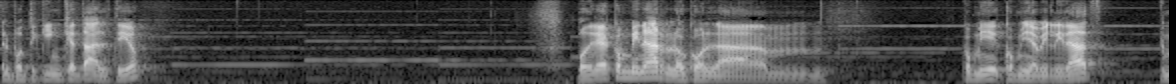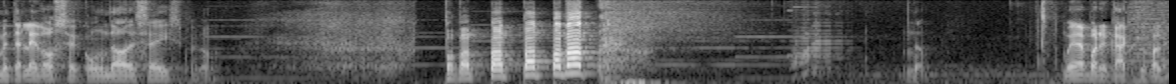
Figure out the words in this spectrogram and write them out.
El botiquín, ¿qué tal, tío? Podría combinarlo con la... Mm, con mi, con mi habilidad Y meterle 12 con un dado de 6, pero... No Voy a por el cactus, ¿vale?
